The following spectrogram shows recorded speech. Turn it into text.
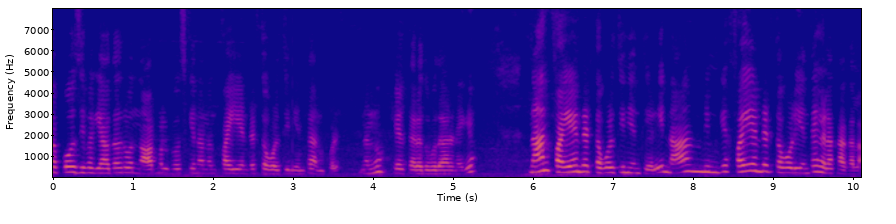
ಸಪೋಸ್ ಇವಾಗ ಯಾವ್ದಾದ್ರು ಒಂದು ನಾರ್ಮಲ್ ಬ್ಲೌಸ್ಗೆ ನಾನು ಒಂದು ಫೈವ್ ಹಂಡ್ರೆಡ್ ತಗೊಳ್ತೀನಿ ಅಂತ ಅನ್ಕೊಳ್ಳಿ. ನಾನು ಹೇಳ್ತಾ ಇರೋದು ಉದಾಹರಣೆಗೆ. ನಾನು ಫೈವ್ ಹಂಡ್ರೆಡ್ ತಗೊಳ್ತೀನಿ ಅಂತ ಹೇಳಿ, ನಾನು ನಿಮಗೆ ಫೈವ್ ಹಂಡ್ರೆಡ್ ತಗೊಳ್ಳಿ ಅಂತ ಹೇಳೋಕ್ಕಾಗಲ್ಲ.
